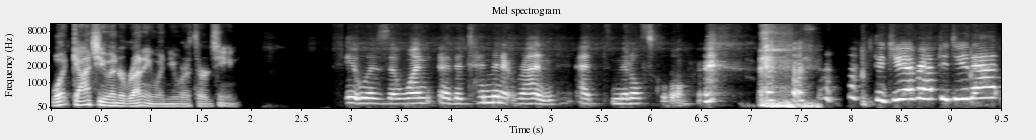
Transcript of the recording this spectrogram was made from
what got you into running when you were 13? It was the one uh, the 10 minute run at middle school. Did you ever have to do that?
